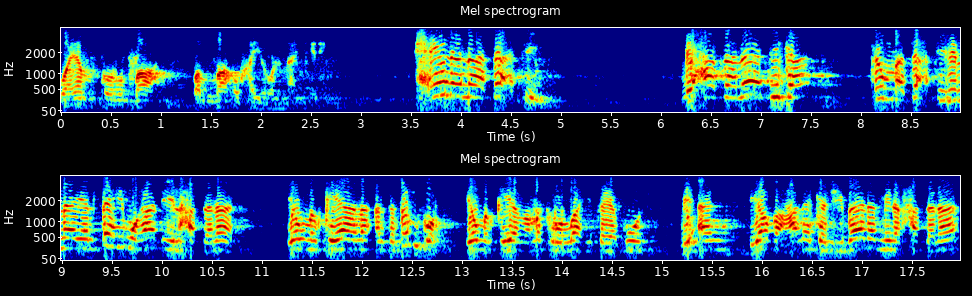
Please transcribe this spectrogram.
ويمكر الله والله خير الماكرين. حينما تأتي بحسناتك ثم تأتي بما يلتهم هذه الحسنات يوم القيامة أنت تمكر يوم القيامة مكر الله سيكون. بأن يضع لك جبالا من الحسنات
